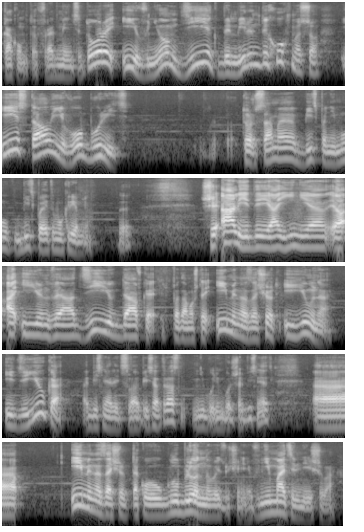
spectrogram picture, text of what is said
каком-то фрагменте Торы, и в нем диек бемилен хухмасо, и стал его бурить. То же самое бить по нему, бить по этому кремню. Аиюн давка, потому что именно за счет июна и диюка, объясняли эти слова 50 раз, не будем больше объяснять, а, именно за счет такого углубленного изучения, внимательнейшего, Э,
